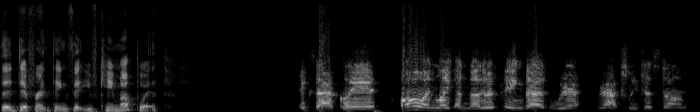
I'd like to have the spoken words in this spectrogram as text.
the different things that you've came up with. Exactly. Oh, and like another thing that we're we're actually just um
